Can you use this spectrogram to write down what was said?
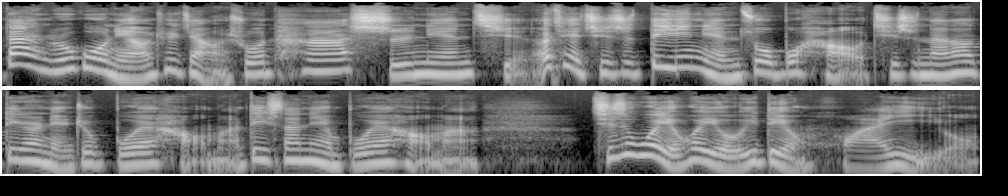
但如果你要去讲说他十年前，而且其实第一年做不好，其实难道第二年就不会好吗？第三年不会好吗？其实我也会有一点怀疑哦，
